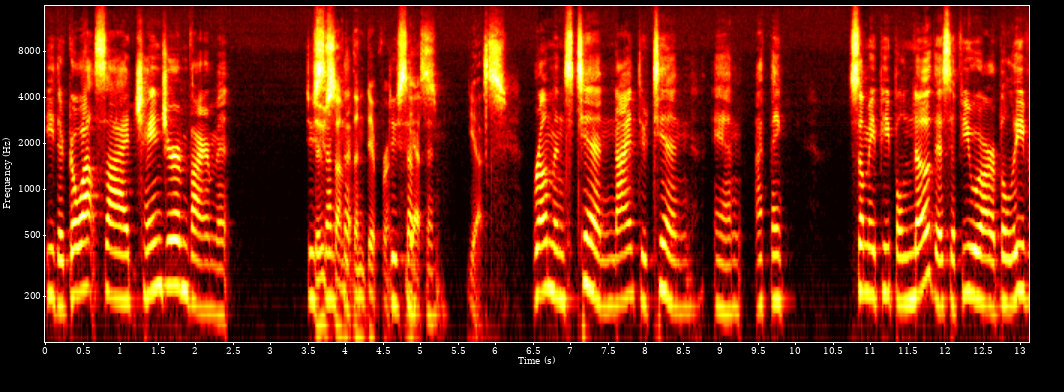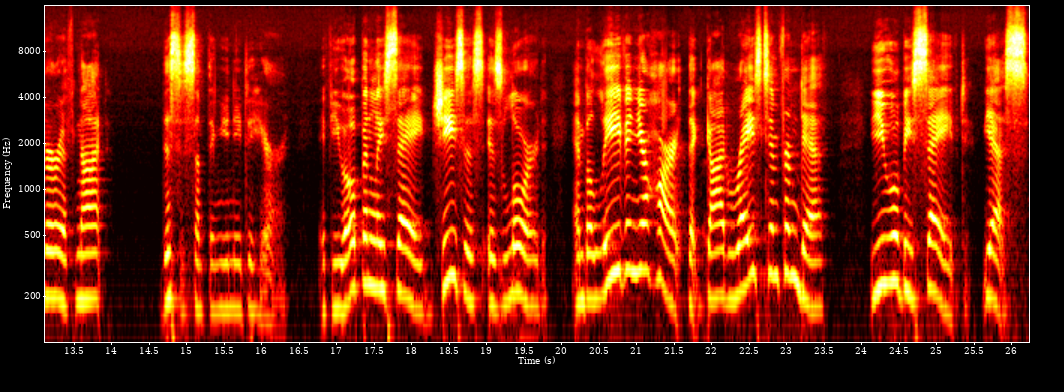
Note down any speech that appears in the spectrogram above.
Either go outside, change your environment, do, Do something, different. Do Yes. something. Yes. Romans 10, 9 through 10. And I think so many people know this. If you are a believer, if not, this is something you need to hear. If you openly say, Jesus is Lord, and believe in your heart that God raised him from death, you will be saved. Yes,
